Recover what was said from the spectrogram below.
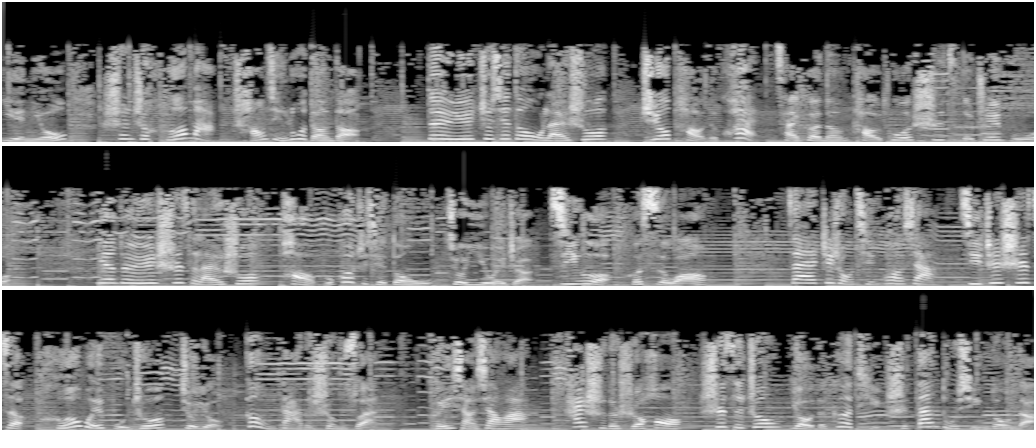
野牛，甚至河马、长颈鹿等等。对于这些动物来说，只有跑得快才可能逃脱狮子的追捕。面对于狮子来说，跑不过这些动物，就意味着饥饿和死亡。在这种情况下，几只狮子合围捕捉就有更大的胜算。可以想象啊，开始的时候，狮子中有的个体是单独行动的，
